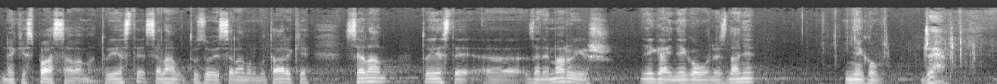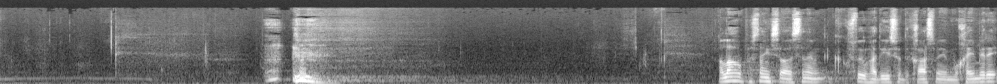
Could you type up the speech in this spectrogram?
neke spasa vama. To jeste selam, to zove selam al-mutareke, selam to jeste uh, zanemaruješ njega i njegovo neznanje i njegov džehl. Allahu poslanik sallallahu alejhi ve sellem kako stoji u hadisu od Kasme i Muhaimire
